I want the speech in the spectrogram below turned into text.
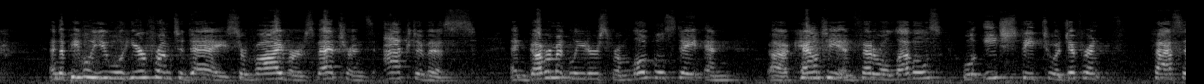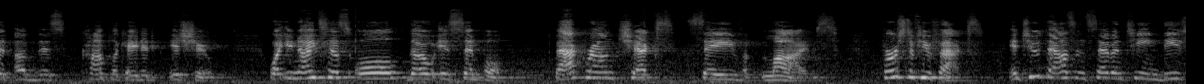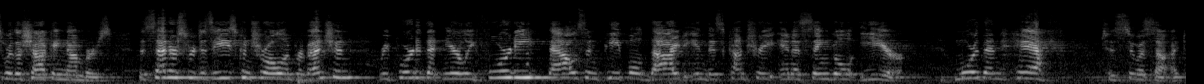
And the people you will hear from today survivors, veterans, activists, and government leaders from local, state, and uh, county and federal levels will each speak to a different facet of this complicated issue. What unites us all, though, is simple. Background checks save lives. First, a few facts. In 2017, these were the shocking numbers. The Centers for Disease Control and Prevention reported that nearly 40,000 people died in this country in a single year, more than half to suicide.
